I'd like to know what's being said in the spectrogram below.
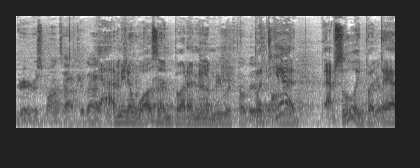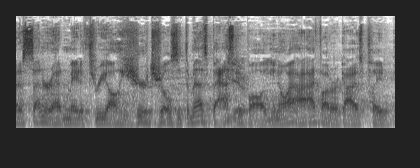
great response after that. Yeah, I mean, it wasn't, but I mean, but responded? yeah, absolutely. But Yeah. they had a center hadn't made a three all year drills at them. That's basketball. You know, I, I thought our guys played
